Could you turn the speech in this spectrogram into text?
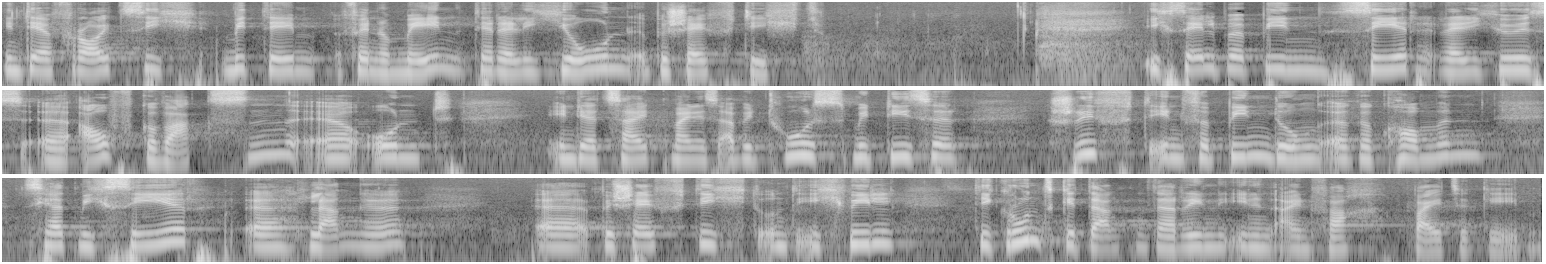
in der Freud sich mit dem Phänomen der Religion beschäftigt. Ich selber bin sehr religiös äh, aufgewachsen äh, und in der Zeit meines Abiturs mit dieser Schrift in Verbindung äh, gekommen. Sie hat mich sehr lange beschäftigt und ich will die Grundgedanken darin Ihnen einfach weitergeben.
